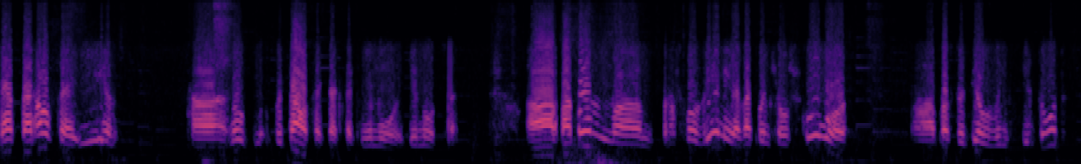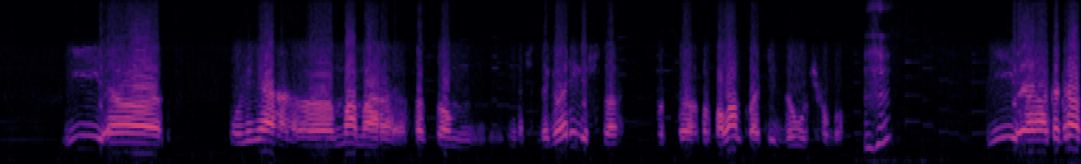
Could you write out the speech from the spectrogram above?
я старался и, э, ну, пытался как-то к нему тянуться. А потом э, прошло время, я закончил школу, э, поступил в институт, и э, у меня э, мама с отцом значит, договорились, что вот, э, пополам платить за учебу. Угу. И э, как раз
